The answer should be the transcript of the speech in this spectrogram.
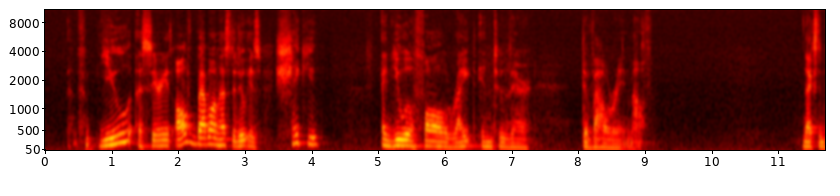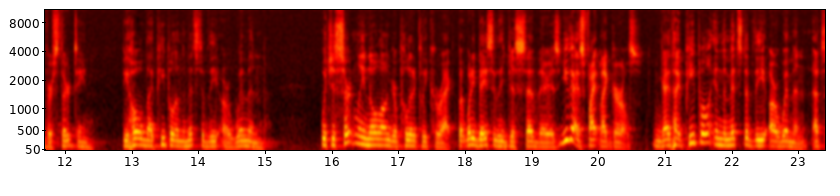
you, Assyrians, all Babylon has to do is shake you, and you will fall right into their devouring mouth. Next in verse 13 Behold, thy people in the midst of thee are women, which is certainly no longer politically correct. But what he basically just said there is, you guys fight like girls. Okay, thy people in the midst of thee are women. That's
